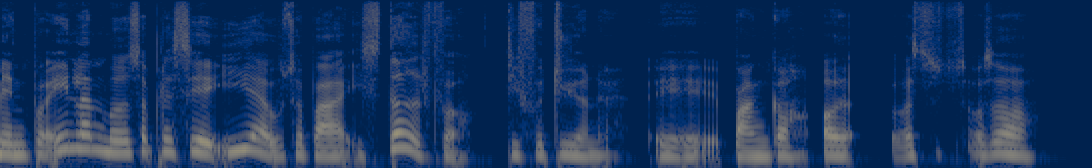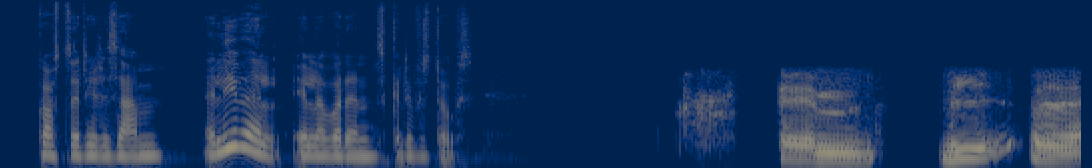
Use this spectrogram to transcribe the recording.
Men på en eller anden måde, så placerer I jo så bare i stedet for de fordyrende øh, banker, og, og, og så koster det det samme alligevel, eller hvordan skal det forstås? Øhm, vi øh,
